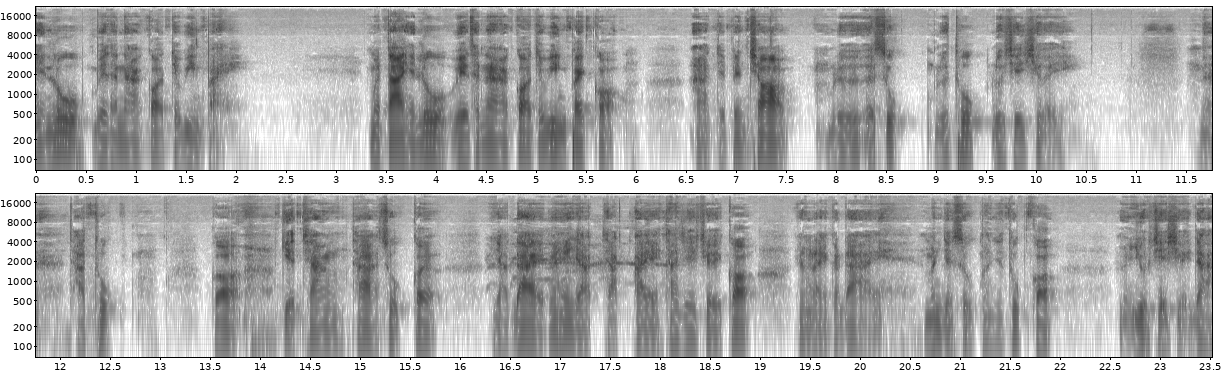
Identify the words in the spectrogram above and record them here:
เห็นรูปเวทนาก็จะวิ่งไป เมื่อตาเห็นรูปเวทนาก็จะวิ่งไปเกาะ อาจจะเป็นชอบหรือสุขหรือทุกข์หรือเฉยๆนะถ้าทุกข์ก็เกลียดชัง ถ้าสุขก็ อยากได้ไม่ให้อยากจากไป ถ้าเฉยๆก็อย่างไรก็ได้ มันจะสุขมันจะทุกข์ก็อยู่เฉยๆได้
